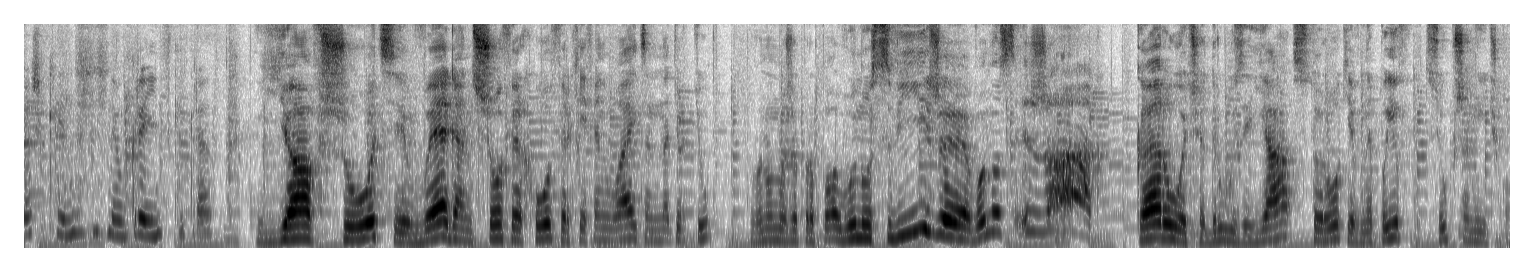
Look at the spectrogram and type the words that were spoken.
Трошки не український крафт. Я в шоці. Веган, шофер, хофер, хефенвайцен, натюртюб. Воно може пропало. Воно свіже, воно свіжак. Коротше, друзі, я 100 років не пив цю пшеничку.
